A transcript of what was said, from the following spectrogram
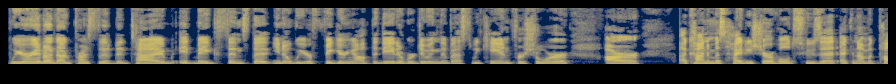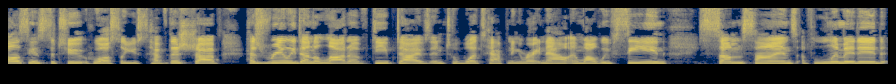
we are in an unprecedented time. It makes sense that, you know, we are figuring out the data. We're doing the best we can for sure. Our economist Heidi Shierholz, who's at Economic Policy Institute, who also used to have this job, has really done a lot of deep dives into what's happening right now. And while we've seen some signs of limited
